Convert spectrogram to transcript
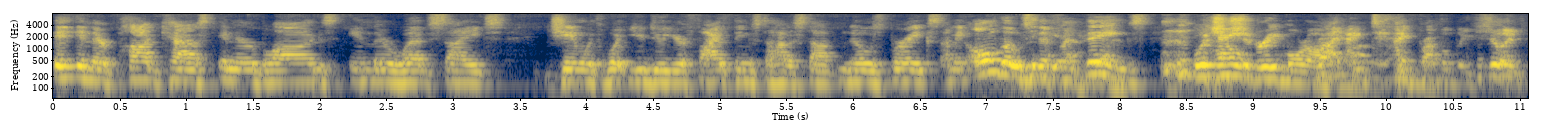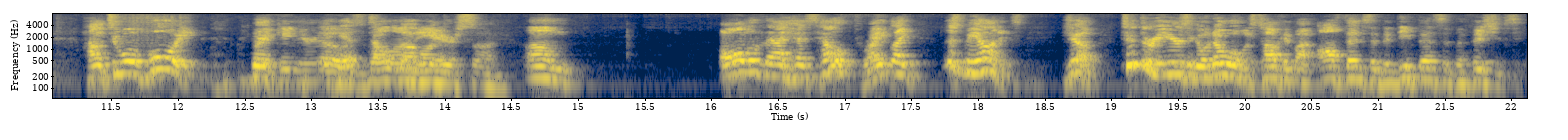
in, in their podcast, in their blogs, in their websites, Jim, with what you do, your five things to how to stop nose breaks. I mean, all those different Yeah, yeah. things. Which you should read more often. Right, I, by the way. I probably should. How to avoid breaking your nose. Yes, don't on love the on your son. um, all of that has helped, right? Like, let's be honest, Joe. Two, three years ago, no one was talking about offensive and defensive efficiency.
